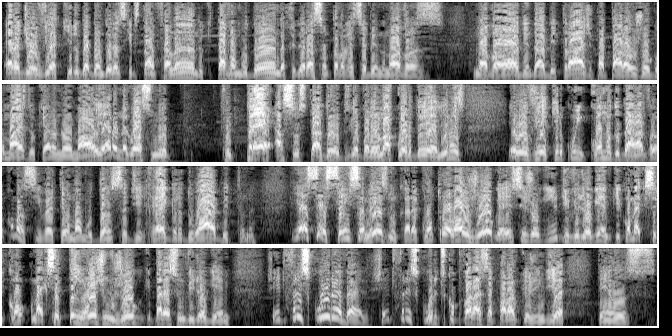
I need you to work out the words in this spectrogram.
era de ouvir aquilo da Bandeirantes que eles estavam falando, que estava mudando, a federação estava recebendo novas, nova ordem da arbitragem para parar o jogo mais do que era normal, e era um negócio meio foi pré-assustador, por isso que eu falei, eu não acordei ali, mas eu ouvi aquilo com incômodo danado, falei, como assim vai ter uma mudança de regra do árbitro, né? E essa é a essência mesmo, cara, é controlar o jogo, é esse joguinho de videogame, porque como é que você, como é que você tem hoje um jogo que parece um videogame? Cheio de frescura, velho, cheio de frescura, desculpa falar essa palavra, que hoje em dia tem os,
